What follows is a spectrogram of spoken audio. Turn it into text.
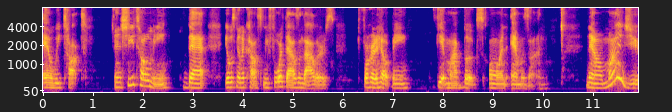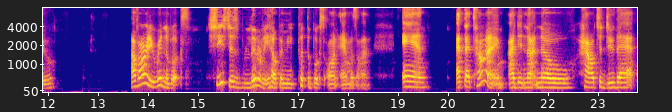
and we talked. And she told me that it was going to cost me $4,000 for her to help me get my books on Amazon. Now, mind you, I've already written the books. She's just literally helping me put the books on Amazon. And at that time, I did not know how to do that.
